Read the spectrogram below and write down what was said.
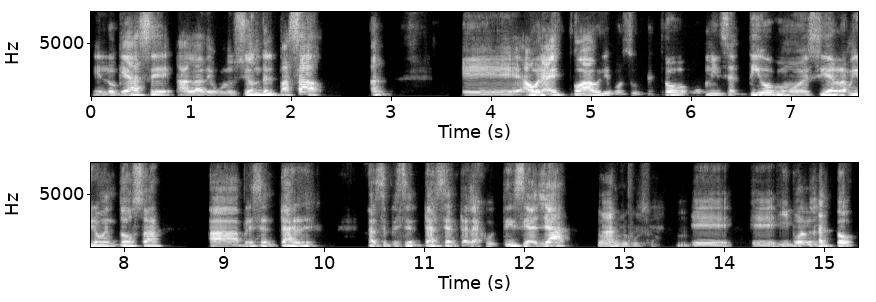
en lo que hace a la devolución del pasado. ¿ah? Ahora, esto abre, por supuesto, un incentivo, como decía Ramiro Mendoza, a presentar, a presentarse ante la justicia ya. ¿ah? Mm. Eh, eh, y por lo tanto,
